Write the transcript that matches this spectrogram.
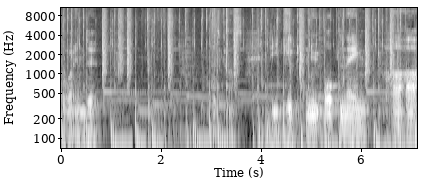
voor in de die ik nu opneem. Haha.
